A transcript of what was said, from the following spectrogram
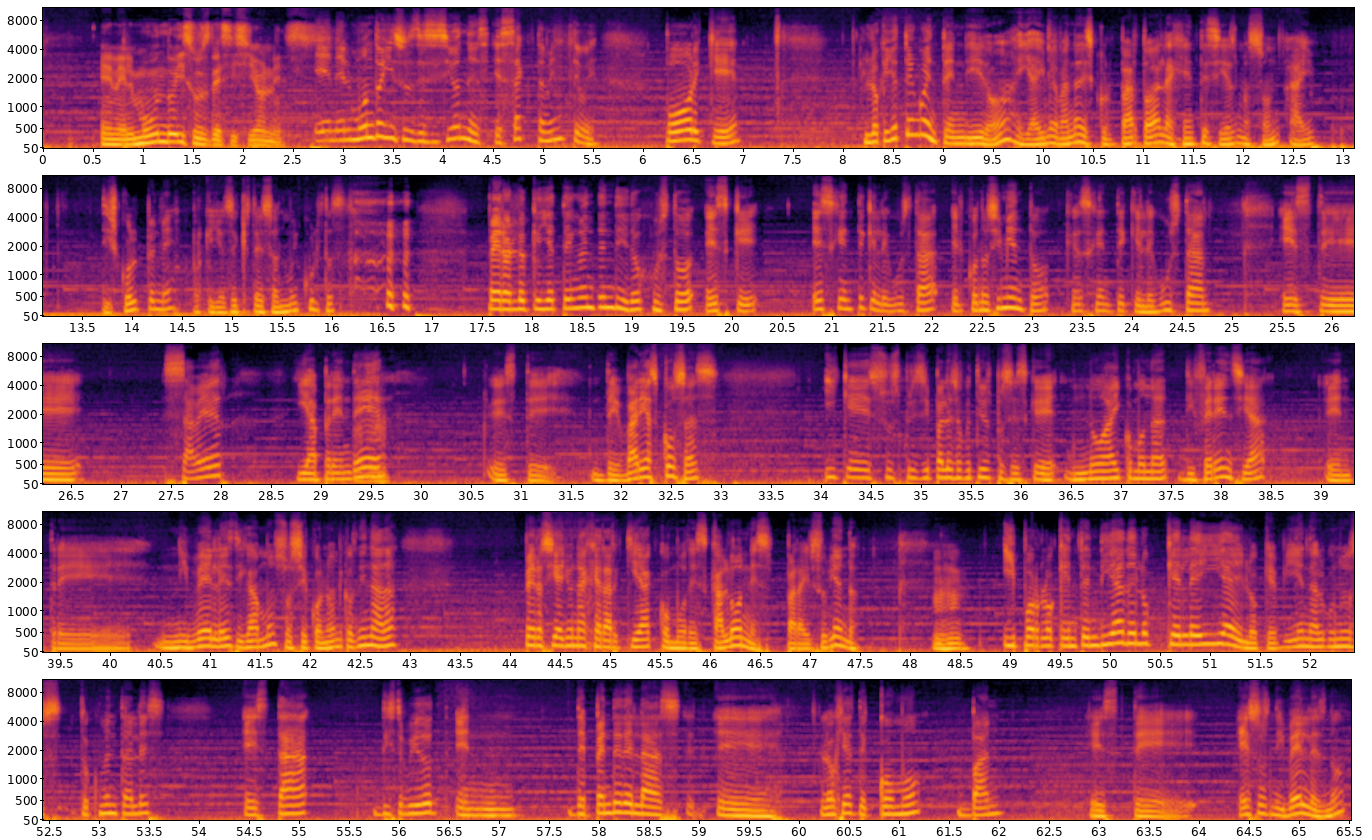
en el mundo y sus decisiones. En el mundo y sus decisiones, exactamente, güey. Porque lo que yo tengo entendido, y ahí me van a disculpar toda la gente si es masón, ahí discúlpenme, porque yo sé que ustedes son muy cultos. Pero lo que yo tengo entendido justo es que es gente que le gusta el conocimiento, que es gente que le gusta este saber y aprender este, de varias cosas y que sus principales objetivos pues es que no hay como una diferencia entre niveles digamos socioeconómicos ni nada pero sí hay una jerarquía como de escalones para ir subiendo. Y por lo que entendía de lo que leía y lo que vi en algunos documentales está distribuido en depende de las eh, logias de cómo van este esos niveles, ¿no?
